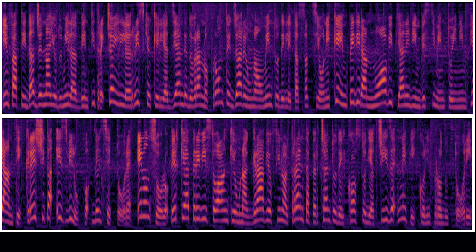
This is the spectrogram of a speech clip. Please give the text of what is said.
Infatti da gennaio 2023 c'è il rischio che le aziende dovranno fronteggiare un aumento delle tassazioni che impedirà nuovi piani di investimento in impianti, crescita e sviluppo del settore. E non solo, perché è previsto anche un aggravio fino al 30% del costo di accise nei piccoli produttori.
